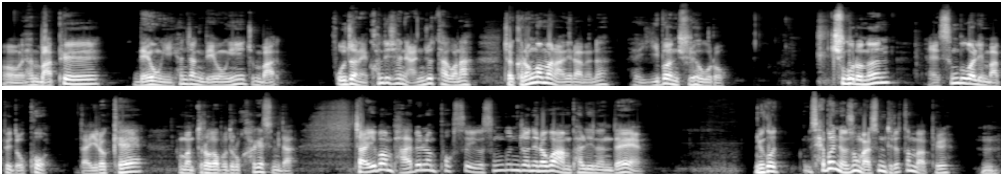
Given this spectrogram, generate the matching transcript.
어, 현- 마필 내용이 현장 내용이 좀 마- 오전에 컨디션이 안 좋다거나 저 그런 것만 아니라면은 예, 2번 주력으로 축으로는 예, 승부 걸린 마필 놓고 자, 이렇게 한번 들어가 보도록 하겠습니다. 자 이번 바벨론 폭스 이거 승분전이라고 안 팔리는데 이거 세 번 연속 말씀드렸던 마필 음,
